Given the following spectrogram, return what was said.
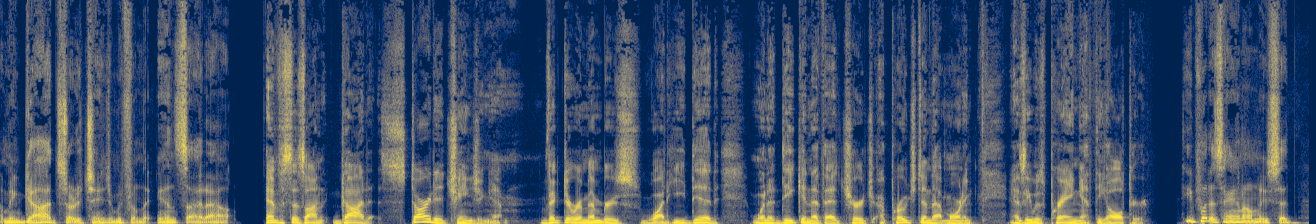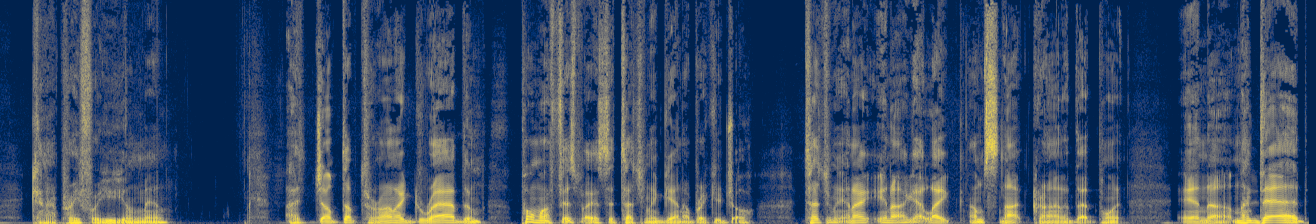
I mean, God started changing me from the inside out. Emphasis on God started changing him. Victor remembers what he did when a deacon at that church approached him that morning as he was praying at the altar. He put his hand on me. He said, Can I pray for you, young man? I jumped up to around. I grabbed him, pulled my fist back. I said, Touch me again. I'll break your jaw. Touch me. And I, you know, I got like, I'm snot crying at that point. And uh, my dad,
